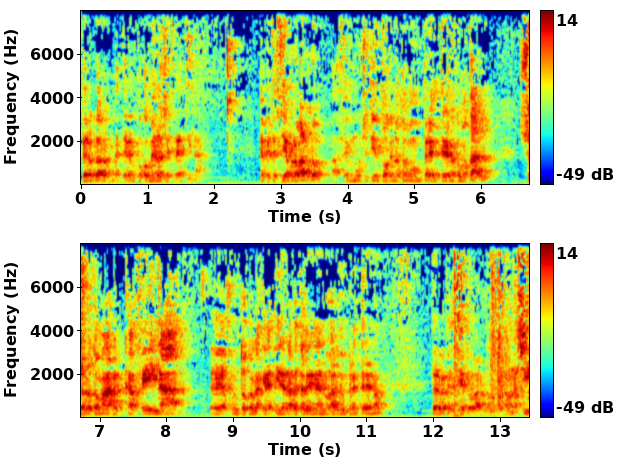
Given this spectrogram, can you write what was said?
pero claro, meteré un poco menos de creatina. Me apetecía probarlo, hace mucho tiempo que no tomo un preentreno como tal, suelo tomar cafeína eh, junto con la creatina y la betalanina en lugar de un preentreno, pero me apetecía probarlo. Aún así,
